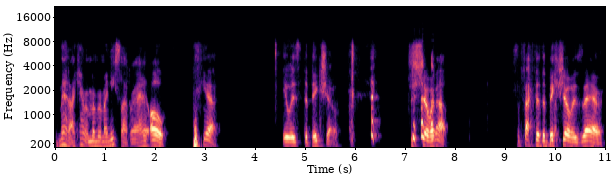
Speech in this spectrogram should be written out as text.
Man, I can't remember my knee slapper. I had oh, yeah, it was the Big Show, just showing up. It's the fact that the Big Show is there,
